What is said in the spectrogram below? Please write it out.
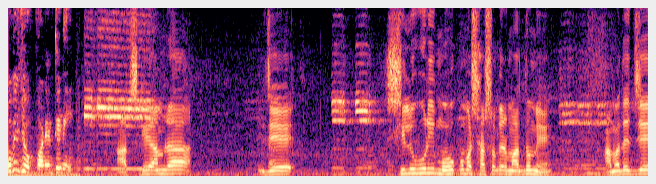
অভিযোগ করেন তিনি। আজকে আমরা যে শিলিগুড়ি মহকুমা শাসকের মাধ্যমে আমাদের যে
